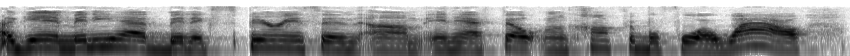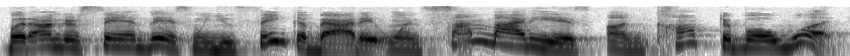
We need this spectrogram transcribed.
again, many have been experiencing um, and have felt uncomfortable for a while. But understand this when you think about it, when somebody is uncomfortable, what?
